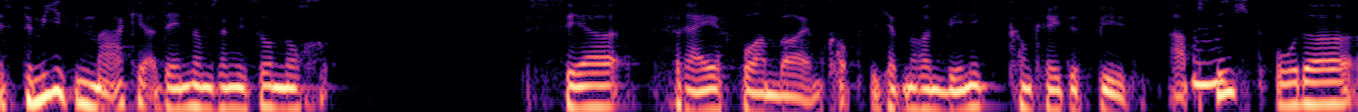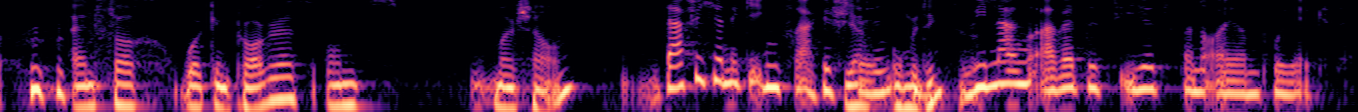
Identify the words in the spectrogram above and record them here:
für mich ist die Marke Addendum, sagen wir so, noch sehr frei formbar im Kopf. Ich habe noch ein wenig konkretes Bild. Absicht mhm. oder einfach Work in Progress und mal schauen? Darf ich eine Gegenfrage stellen? Ja, unbedingt. Sogar. Wie lange arbeitet ihr jetzt an eurem Projekt?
